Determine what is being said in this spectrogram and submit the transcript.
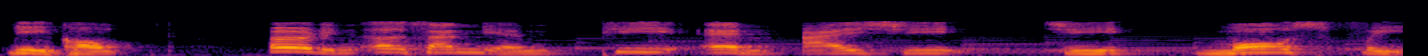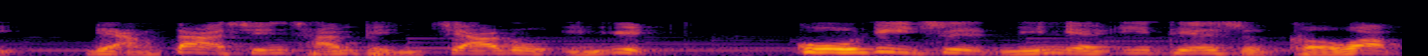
利空。二零二三年 PMIC 及 MOSFET 两大新产品加入营运，估立志明年 EPS 可望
